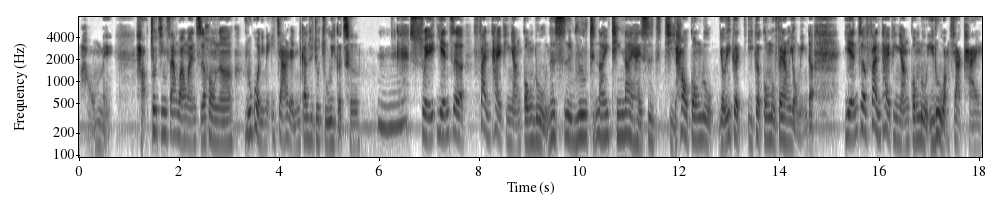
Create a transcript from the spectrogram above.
好美。好，旧金山玩完之后呢，如果你们一家人，干脆就租一个车。嗯，随沿着泛太平洋公路，那是 Route Ninety Nine 还是几号公路？有一个一个公路非常有名的，沿着泛太平洋公路一路往下开，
